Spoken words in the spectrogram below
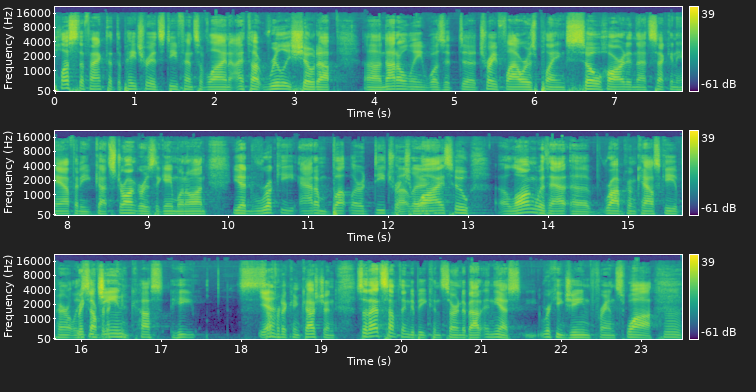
plus the fact that the Patriots' defensive line, I thought really showed up. Uh, not only was it uh, Trey Flowers playing so hard in that second half, and he got stronger as the game went on. You had rookie Adam Butler, Deatrich Butler. Wise, who, along with uh, Rob Gronkowski, apparently Ricky suffered Jean. a concuss. He Yeah. suffered a concussion. So that's something to be concerned about. And yes, Ricky Jean Francois, Hmm.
